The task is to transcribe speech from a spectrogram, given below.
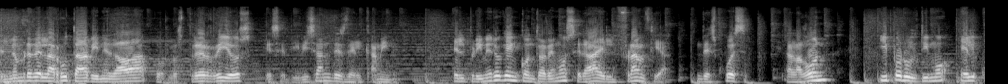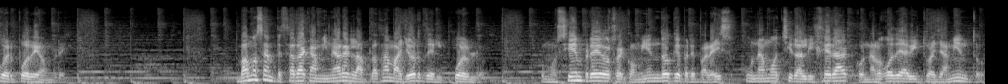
El nombre de la ruta viene dada por los tres ríos que se divisan desde el camino. El primero que encontraremos será el Francia, después el Alagón y por último el cuerpo de hombre. Vamos a empezar a caminar en la plaza mayor del pueblo. Como siempre os recomiendo que preparéis una mochila ligera con algo de habituallamiento.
